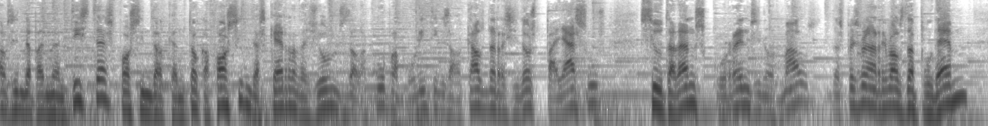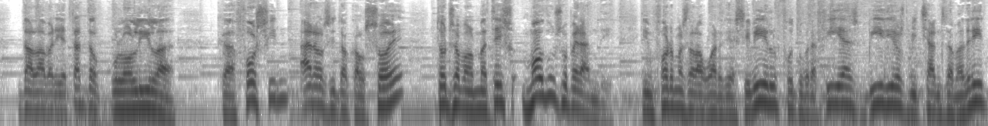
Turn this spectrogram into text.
els independentistes, fossin del cantó que fossin, d'Esquerra, de Junts, de la CUP, a polítics, alcaldes, regidors, pallassos, ciutadans corrents i normals. Després van arribar els de Podem, de la varietat del color lila que fossin, ara els hi toca el PSOE, tots amb el mateix modus operandi. Informes de la Guàrdia Civil, fotografies, vídeos, mitjans de Madrid,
